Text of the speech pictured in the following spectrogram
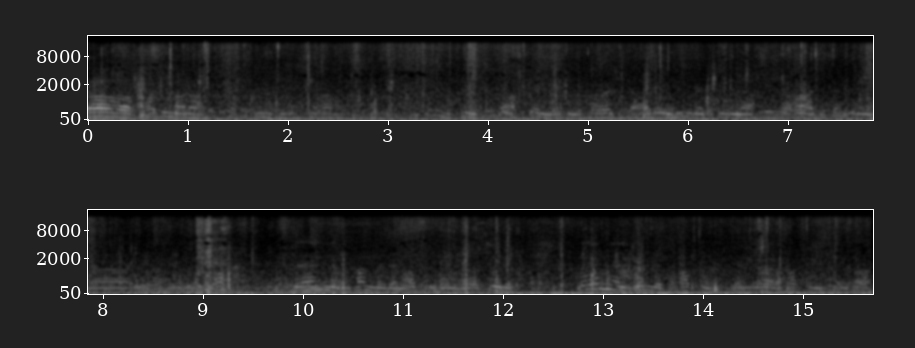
يا قدمنا كنت اسمها الذي خرجت عليه من الدنيا شهادة أن لا إله إلا الله وأن محمدا عبده ورسوله وأن الجنة حق والنار حق والباق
